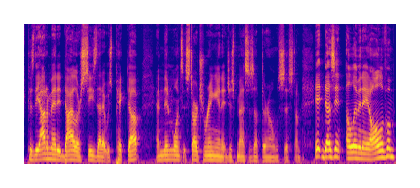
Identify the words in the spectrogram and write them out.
Because the automated dialer sees that it was picked up and then once it starts ringing it just messes up their own system. It doesn't eliminate all of them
